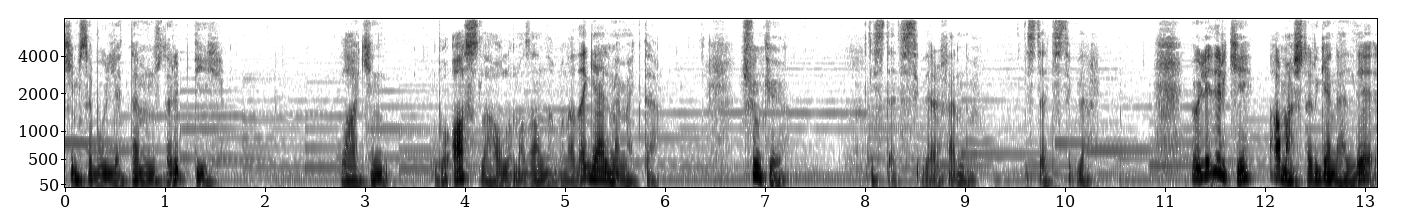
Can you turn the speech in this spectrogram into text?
kimse bu illetten müzdarip değil. Lakin bu asla olamaz anlamına da gelmemekte. Çünkü istatistikler efendim, istatistikler. Öyledir ki amaçları genelde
